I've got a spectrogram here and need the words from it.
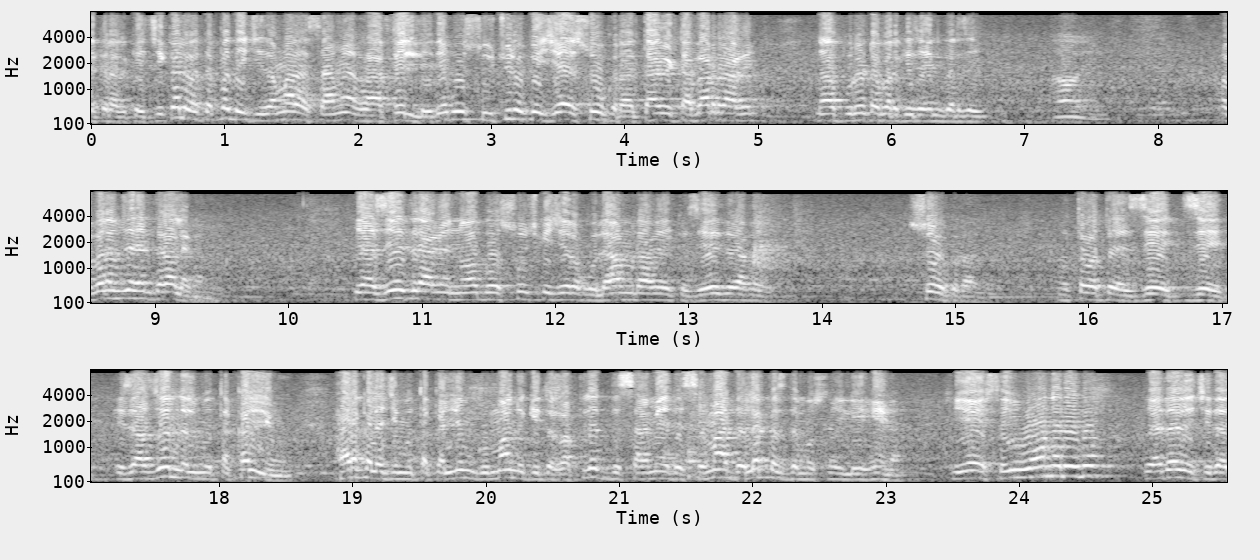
تکرار کوي چې کله ته په دې چې زماره سامع غافل دی دغه سوچونو کې جای سوک را تا وی ټبر راغی نه پوره ټبر کې ځین ګرځي خبرم ځین درا لګم یا زید راغی نو به سوچ کې چې غلام راغی که زید راغی سوګران نو ته ته زید زید اذا ظن المتکلم هر کله چې متکلم ګمان کوي د غفلت د سامع د سماع د لفظ د مسنی له نه یا صحیح ونه لري دا یا دا چې دا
